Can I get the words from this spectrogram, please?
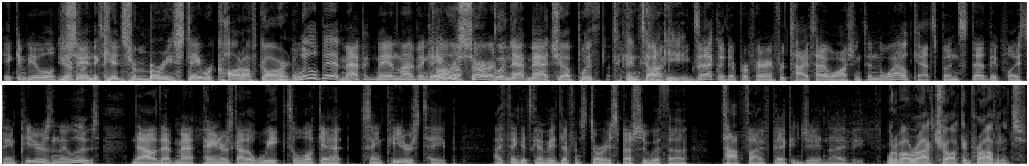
it can be a little You're saying the kids from Murray State were caught off guard. a little bit. Matt McMahon might have been They caught were off guard. circling that matchup with uh, Kentucky. Exactly. They're preparing for Ty Ty Washington, the Wildcats, but instead they play St. Peter's and they lose. Now that Matt Painter's got a week to look at St. Peter's tape, I think it's going to be a different story, especially with a top five pick in Jaden Ivey. What about Rock Chalk and Providence?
